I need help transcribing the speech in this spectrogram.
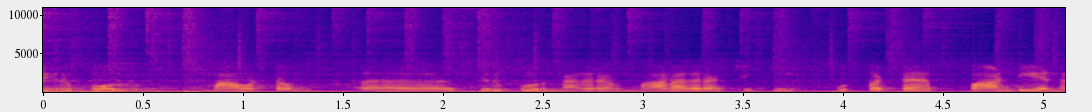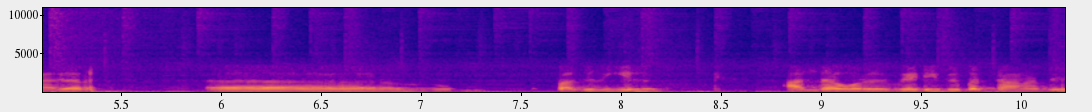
திருப்பூர் மாவட்டம் திருப்பூர் நகர மாநகராட்சிக்கு உட்பட்ட பாண்டிய நகர் பகுதியில் அந்த ஒரு வெடி விபத்தானது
